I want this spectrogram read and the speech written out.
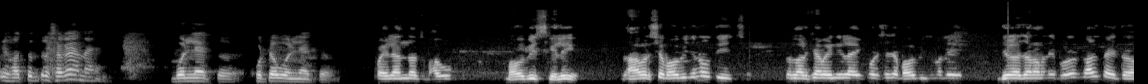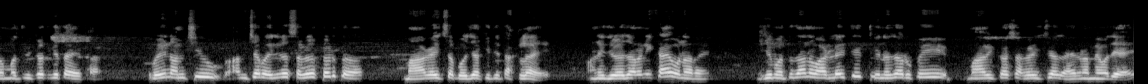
ते स्वातंत्र्य सगळ्यांना आहे. बोलण्याचं खोटं बोलण्याचं. पहिल्यांदाच भाऊ भाऊबीज केली. दहा वर्ष भाऊबीज नव्हतीच तर लाडक्या बहिणीला एक वर्षाच्या भाऊबीजमध्ये दीड हजारामध्ये बोलून काढता येतं मत विकत घेता येतात बहीण आमची आमच्या बहिणीला सगळं कळतं महागाईचा बोजा किती टाकला आहे आणि दीड हजारांनी काय होणार आहे? जे मतदान वाढलंय ते तीन हजार रुपये महाविकास आघाडीच्या जाहीरनाम्यामध्ये आहे.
